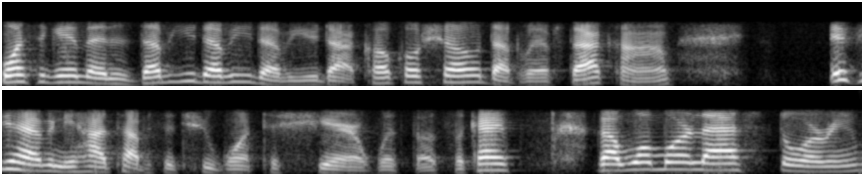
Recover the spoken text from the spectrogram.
Once again, that is www.cocoshow.webs.com. If you have any hot topics that you want to share with us, okay? Got one more last story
